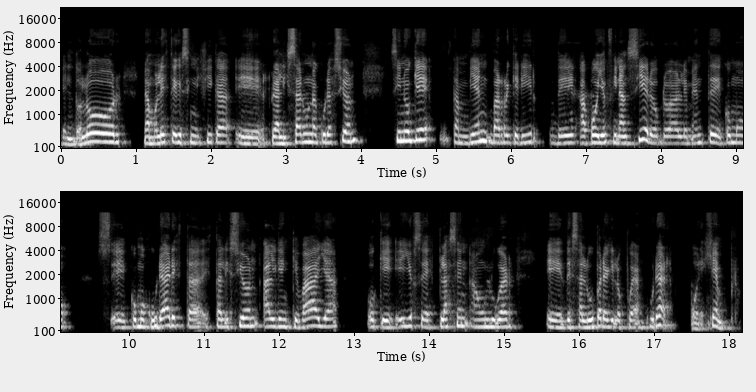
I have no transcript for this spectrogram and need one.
el dolor, la molestia que significa eh, realizar una curación, sino que también va a requerir de apoyo financiero probablemente, de cómo, cómo curar esta, esta lesión, alguien que vaya o que ellos se desplacen a un lugar eh, de salud para que los puedan curar, por ejemplo.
